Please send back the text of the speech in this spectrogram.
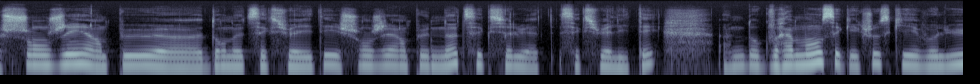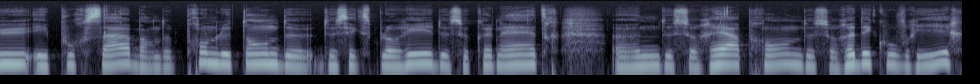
changer un peu dans notre sexualité et changer un peu notre sexualité. Donc vraiment, c'est quelque chose qui évolue et pour ça, ben, de prendre le temps de, de s'explorer, de se connaître, de se réapprendre, de se redécouvrir,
